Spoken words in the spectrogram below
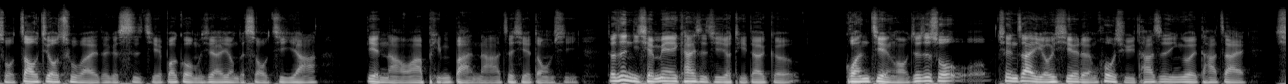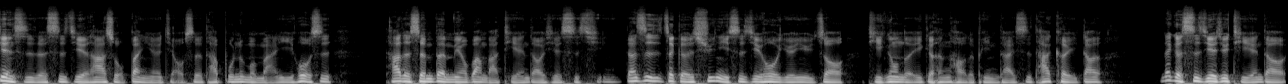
所造就出来这个世界，包括我们现在用的手机呀。电脑啊、平板啊这些东西，但是你前面一开始其实就提到一个关键哦，就是说现在有一些人，或许他是因为他在现实的世界他所扮演的角色他不那么满意，或者是他的身份没有办法体验到一些事情。但是这个虚拟世界或元宇宙提供的一个很好的平台，是他可以到那个世界去体验到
